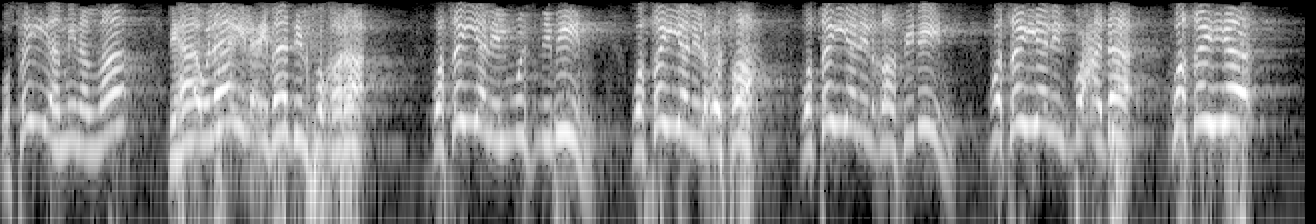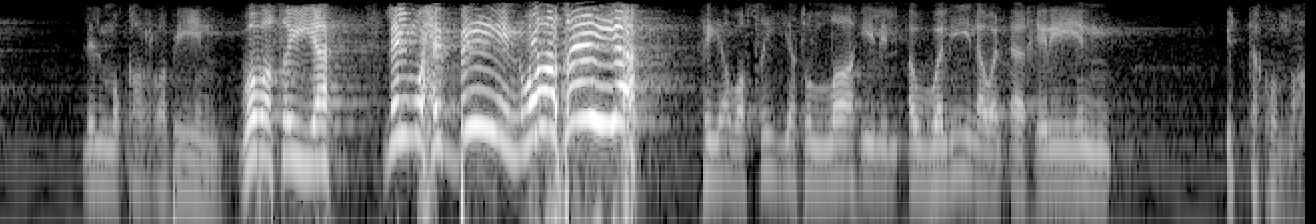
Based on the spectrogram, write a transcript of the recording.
وصية من الله لهؤلاء العباد الفقراء. وصية للمذنبين وصية للعصاة وصية للغافلين وصية للبعداء وصية للمقربين ووصية للمحبين ووصية هي وصية الله للأولين والآخرين. اتقوا الله.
